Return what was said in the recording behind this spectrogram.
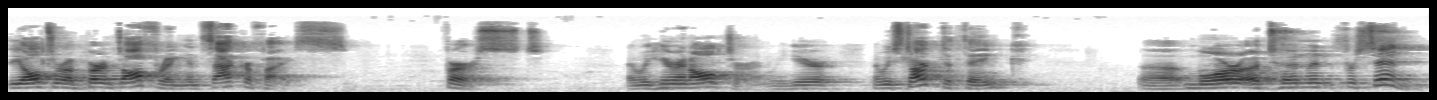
the altar of burnt offering and sacrifice first. And we hear an altar, and we hear, and we start to think uh, more atonement for sin.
